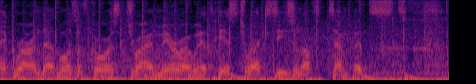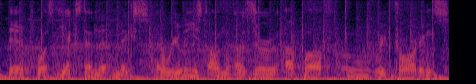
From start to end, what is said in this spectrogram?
Background, that was of course Dreamira with his track Season of Tempest. That was the extended mix uh, released on Azure Above Recordings.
